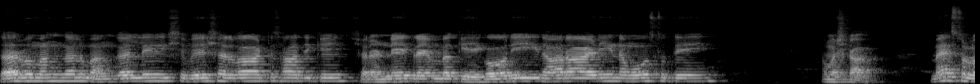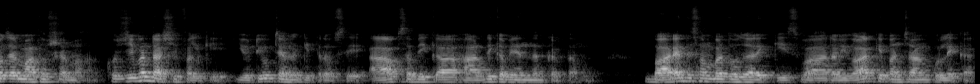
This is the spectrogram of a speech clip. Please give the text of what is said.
सर्वमंगल मांगल्ये शिवे सर्वार्थ साधिके शरण्ये त्र्यंबके गौरी नारायणी नमोस्तुते नमस्कार, मैं एस्ट्रोलॉजर माधव शर्मा खुश जीवन राशिफल के यूट्यूब चैनल की तरफ़ से आप सभी का हार्दिक अभिनंदन करता हूँ। 12 दिसंबर 2021 वार रविवार के पंचांग को लेकर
